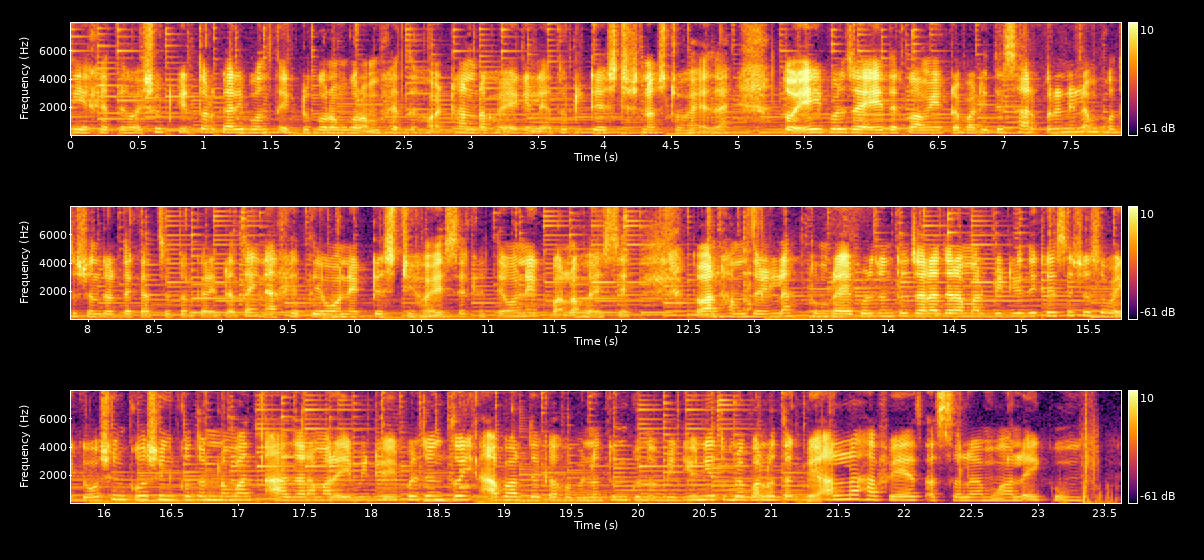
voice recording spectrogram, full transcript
দিয়ে খেতে হয়। শুটকির তরকারি বলতে একটু গরম গরম খেতে হয়। ঠান্ডা হয়ে গেলে এতটা টেস্ট নষ্ট হয়ে যায়। তো এই পর্যায়ে এই দেখো আমি একটা বাটিতে সার্ভ করে নিলাম। কত সুন্দর দেখাচ্ছে তরকারিটা, তাই না? খেতে অনেক টেস্টি হয়েছে, খেতে অনেক ভালো হয়েছে। তো আলহামদুলিল্লাহ, তোমরা এ পর্যন্ত যারা যারা আমার ভিডিও দেখে এসেছ, সবাইকে অসংখ্য অসংখ্য ধন্যবাদ। আজ আর আমার এই ভিডিও এই পর্যন্তই, আবার দেখা হবে নতুন কোনো ভিডিও নিয়ে। তোমরা ভালো থাকবে। আল্লাহ হাফেজ। আসসালামু আলাইকুম।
